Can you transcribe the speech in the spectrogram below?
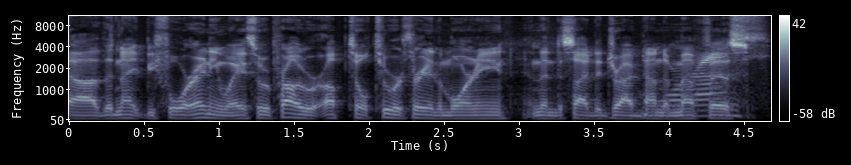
Uh, the night before, anyway, so we probably were up till two or three in the morning, and then decided to drive down to Morons. Memphis.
